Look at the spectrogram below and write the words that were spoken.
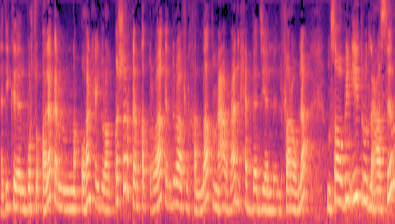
هذيك البرتقالة كنقوها نحيدوا لها القشر كنقطعوها كنديروها في الخلاط مع اربعه الحبات ديال الفراولة مصاوبين يترو العصير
